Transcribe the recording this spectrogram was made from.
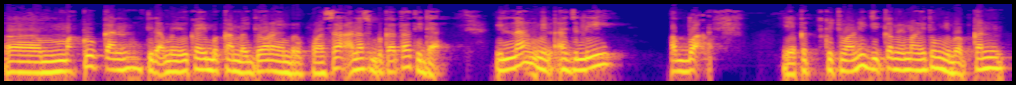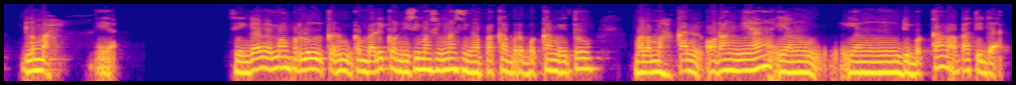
uh, memakruhkan tidak menyukai bekam bagi orang yang berpuasa? Anas berkata tidak. Illa min ajli ad-dha'f ya kecuali jika memang itu menyebabkan lemah ya. Sehingga memang perlu kembali kondisi masing-masing apakah berbekam itu melemahkan orangnya yang yang dibekam apa tidak.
